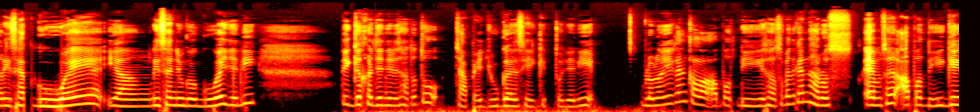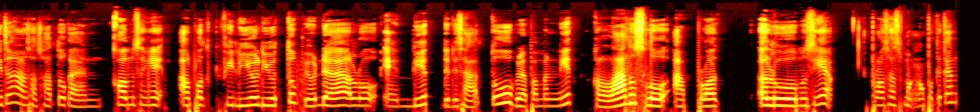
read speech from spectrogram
riset gue yang desain juga gue jadi tiga kerjaan jadi satu tuh capek juga sih gitu. Jadi belum lagi kan kalau upload di sosmed kan harus eh misalnya upload di IG itu kan harus satu-satu kan. Kalau misalnya upload video di YouTube ya udah lu edit jadi satu berapa menit kelar terus lu upload uh, lu maksudnya proses mengupload kan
